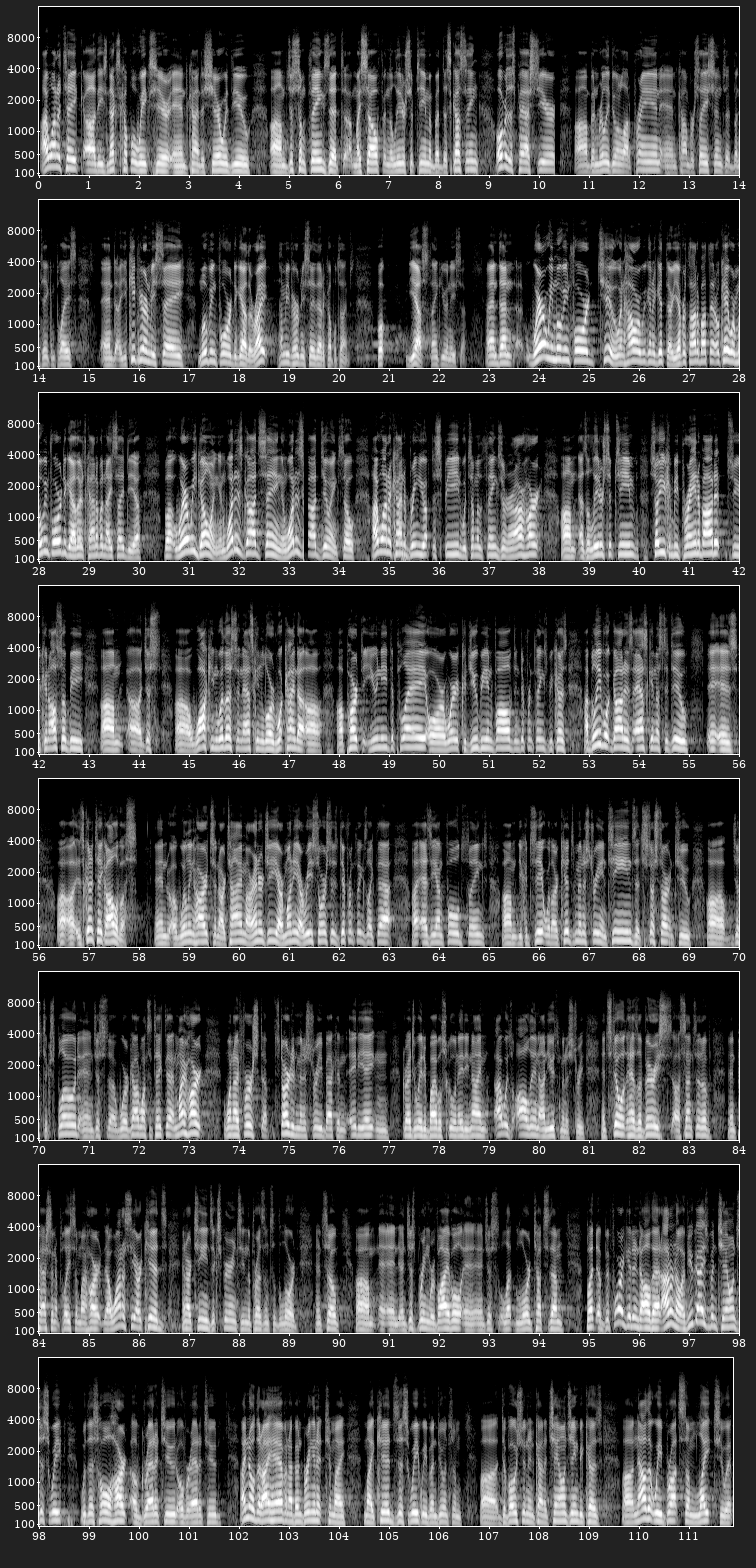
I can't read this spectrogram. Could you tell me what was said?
I want to take uh, these next couple of weeks here and kind of share with you um, just some things that uh, myself and the leadership team have been discussing over this past year. Uh, I've been really doing a lot of praying and conversations have been taking place. And uh, you keep hearing me say, moving forward together, right? How many of you have heard me say that a couple times? But yes, thank you, Anissa. And then uh, where are we moving forward to and how are we going to get there? You ever thought about that? Okay, we're moving forward together. It's kind of a nice idea. But where are we going and what is God saying and what is God doing? So I want to kind of bring you up to speed with some of the things that are in our heart um, as a leadership team so you can be praying about it, so you can also be um, uh, just uh, walking with us and asking the Lord what kind of uh, part that you need to play or where could you be involved in different things because I believe what God is asking us to do is, uh, uh is going to take all of us and uh, willing hearts and our time, our energy, our money, our resources, different things like that uh, as He unfolds things. Um, you can see it with our kids' ministry and teens. It's just starting to uh, just explode and just uh, where God wants to take that. And my heart, when I first uh, started ministry back in 88 and graduated Bible school in 89, I was all in on youth ministry. And still, it has a very uh, sensitive and passionate place in my heart. that I want to see our kids and our teens experiencing the presence of the Lord. And so, um, and, and just bring revival and, and, just let the Lord touch them. But uh, before I get into all that, I don't know, have you guys been challenged this week with this whole heart of gratitude over attitude? I know that I have, and I've been bringing it to my, my kids this week. We've been doing some uh, devotion and kind of challenging because uh, now that we brought some light to it,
